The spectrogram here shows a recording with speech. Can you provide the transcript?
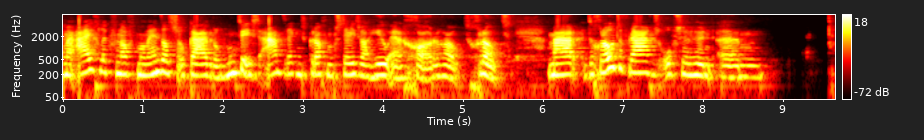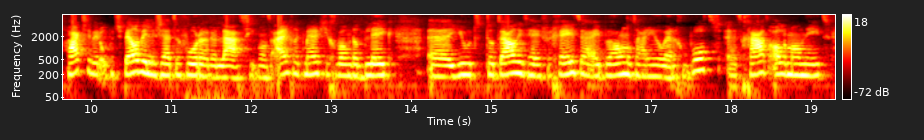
maar eigenlijk vanaf het moment dat ze elkaar weer ontmoeten, is de aantrekkingskracht nog steeds wel heel erg groot. groot. Maar de grote vraag is of ze hun um, hartje weer op het spel willen zetten voor een relatie. Want eigenlijk merk je gewoon dat Blake uh, Jude totaal niet heeft vergeten. Hij behandelt haar heel erg bot. Het gaat allemaal niet.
